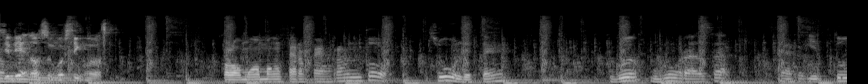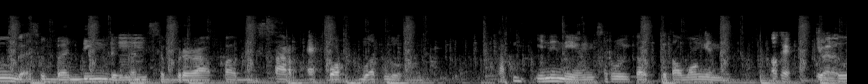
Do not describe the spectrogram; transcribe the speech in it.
jadi dia langsung ghosting loh Kalau mau ngomong fair-fairan tuh sulit ya. Gue gue ngerasa fair itu nggak sebanding dengan seberapa besar effort buat lo. Tapi ini nih yang seru kalau kita omongin nih. Oke gimana? Itu,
